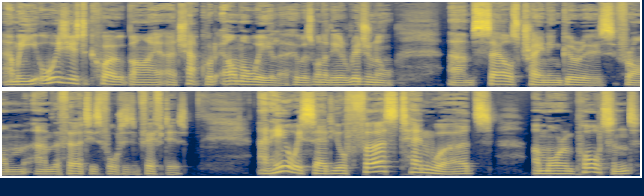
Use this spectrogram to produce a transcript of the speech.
And we always used a quote by a chap called Elmer Wheeler, who was one of the original um, sales training gurus from um, the 30s, 40s, and 50s. And he always said, Your first 10 words are more important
